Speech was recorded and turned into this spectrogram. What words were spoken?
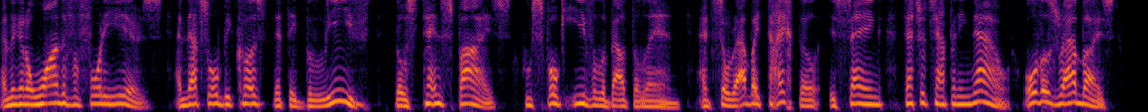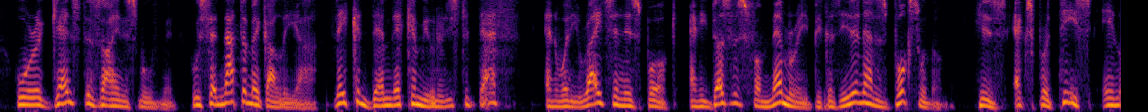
and they're going to wander for 40 years. And that's all because that they believed those 10 spies who spoke evil about the land. And so Rabbi Teichtel is saying that's what's happening now. All those rabbis who were against the Zionist movement, who said not to make aliyah, they condemn their communities to death. And what he writes in this book, and he does this from memory because he didn't have his books with him, his expertise in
